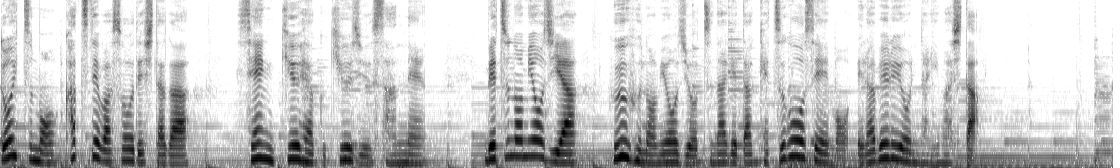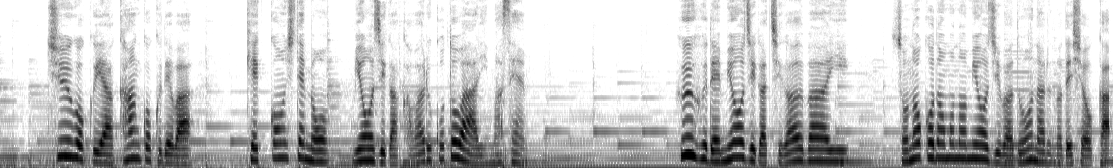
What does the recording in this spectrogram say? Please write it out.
ドイツもかつてはそうでしたが1993年別の名字や夫婦の名字をつなげた結合姓も選べるようになりました。中国や韓国では結婚しても名字が変わることはありません。夫婦で名字が違う場合その子供の名字はどうなるのでしょうか。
